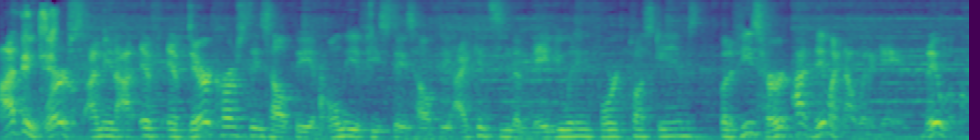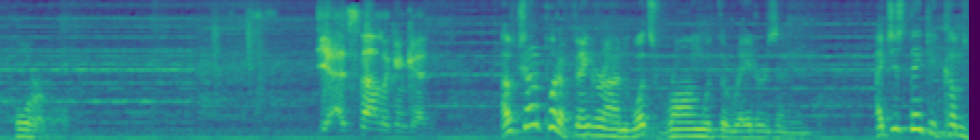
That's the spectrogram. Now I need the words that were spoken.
I think worse. I mean, I, if if Derek Carr stays healthy, and only if he stays healthy, I can see them maybe winning four plus games. But if he's hurt, I, they might not win a game. They look horrible. Yeah, it's not looking good. I was trying to put a finger on what's wrong with the Raiders, and I just think it comes.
